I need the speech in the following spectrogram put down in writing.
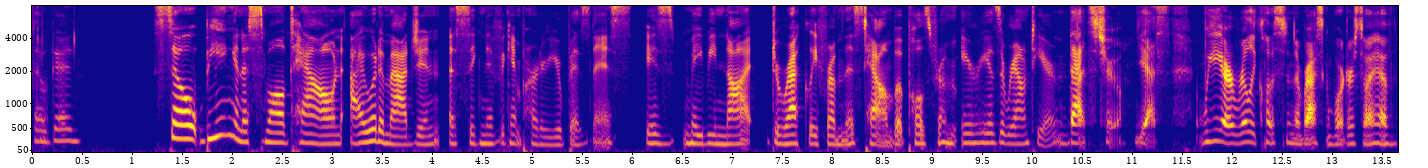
So good. So, being in a small town, I would imagine a significant part of your business is maybe not directly from this town, but pulls from areas around here. That's true. Yes. We are really close to the Nebraska border, so I have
